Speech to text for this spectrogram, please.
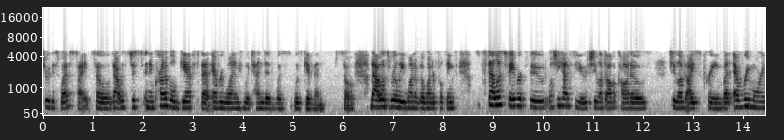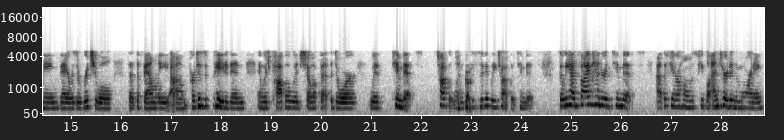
through this website. So that was just an incredible gift that everyone who attended was was given. So that was really one of the wonderful things. Stella's favorite food, well, she had a few. She loved avocados. She loved ice cream. But every morning there was a ritual that the family um, participated in, in which Papa would show up at the door with Timbits, chocolate ones, specifically chocolate Timbits. So we had 500 Timbits at the funeral homes. people entered in the morning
